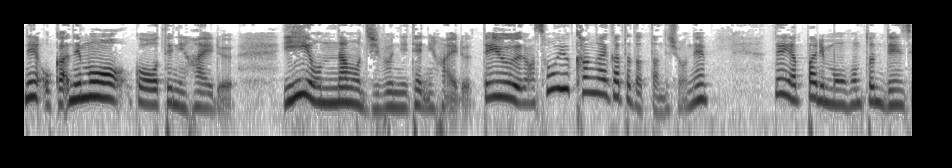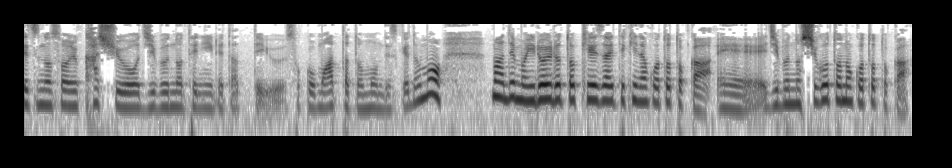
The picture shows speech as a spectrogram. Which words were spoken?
ね、お金もこう手に入る、いい女も自分に手に入るっていう、そういう考え方だったんでしょうね。で、やっぱりもう本当に伝説のそういう歌手を自分の手に入れたっていう、そこもあったと思うんですけども、まあでもいろいろと経済的なこととか、えー、自分の仕事のこととか、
